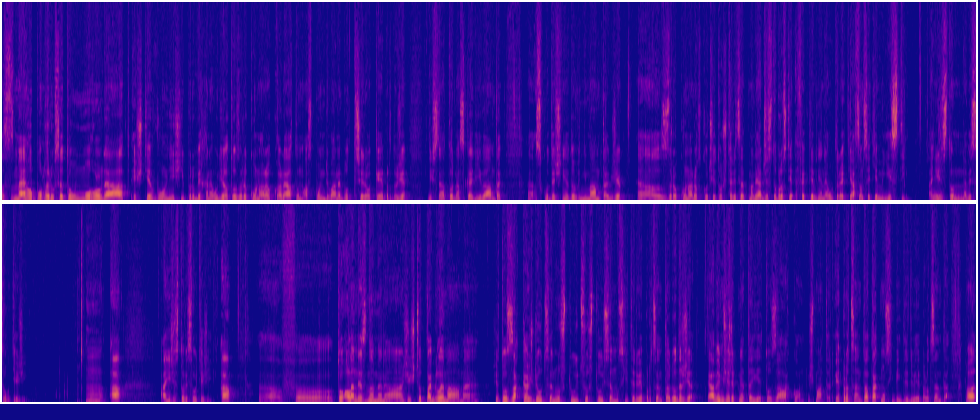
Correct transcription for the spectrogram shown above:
Z mého pohledu se tomu mohl dát ještě volnější průběh a neudělat to z roku na rok, ale dát tomu aspoň dva nebo tři roky, protože když se na to dneska dívám, tak eh, skutečně to vnímám tak, že z roku na rok skočit o 40 miliard, že se to prostě efektivně neutratí. Já jsem si tím jistý, ani že se to nevysoutěží. A ani že se to vysoutěží. A to ale neznamená, že to takhle máme, že to za každou cenu stůj, co stůj, se musíte 2% dodržet. Já vím, že řeknete, je to zákon. Když máte 2%, tak musí být 2%. Ale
